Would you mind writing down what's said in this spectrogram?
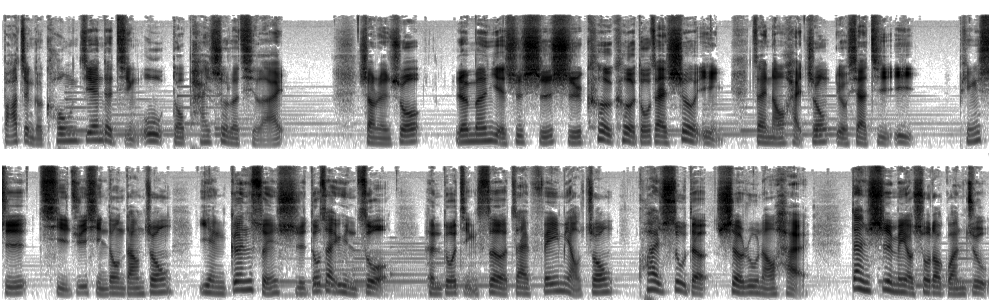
把整个空间的景物都拍摄了起来。上人说。人们也是时时刻刻都在摄影，在脑海中留下记忆。平时起居行动当中，眼根随时都在运作，很多景色在飞秒中快速的射入脑海，但是没有受到关注，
